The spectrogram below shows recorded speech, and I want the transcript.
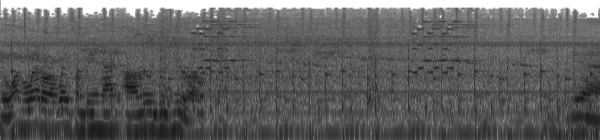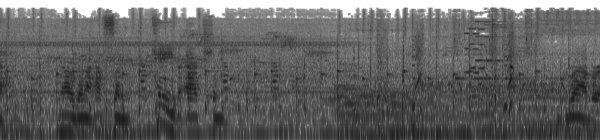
You're one letter away from being a, a really good hero. Yeah. Now we're gonna have some cave action. Grabber.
